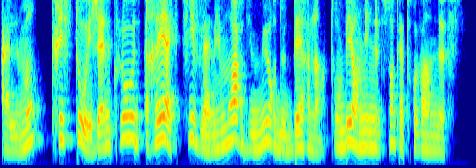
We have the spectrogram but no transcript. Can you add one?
allemand, Christo et Jeanne-Claude réactivent la mémoire du mur de Berlin, tombé en 1989.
